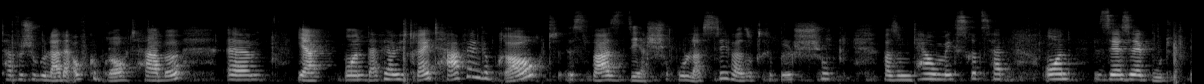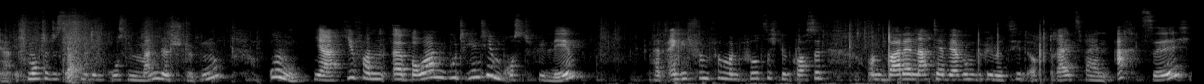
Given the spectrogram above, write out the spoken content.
Tafel Schokolade aufgebraucht habe. Ähm, ja, und dafür habe ich drei Tafeln gebraucht. Es war sehr schokolastig, war so Triple Schok, war so ein Thermomix-Rezept und sehr, sehr gut. Ja, ich mochte das auch mit den großen Mandelstücken. Uh, ja, hier von äh, Bauerngut Hähnchenbrustfilet. Hat eigentlich 5,45 gekostet und war dann nach der Werbung reduziert auf 3,82.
